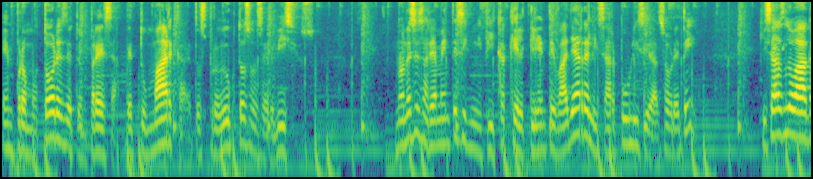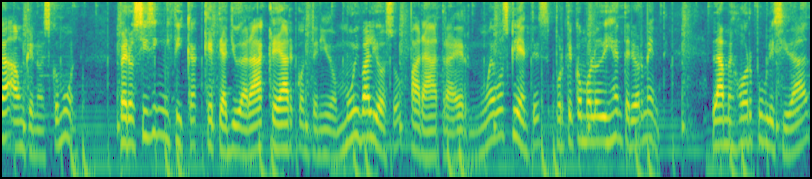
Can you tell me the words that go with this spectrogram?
en promotores de tu empresa, de tu marca, de tus productos o servicios. No necesariamente significa que el cliente vaya a realizar publicidad sobre ti. Quizás lo haga aunque no es común, pero sí significa que te ayudará a crear contenido muy valioso para atraer nuevos clientes porque como lo dije anteriormente, la mejor publicidad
